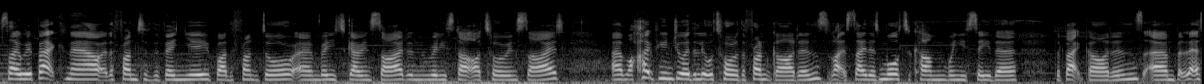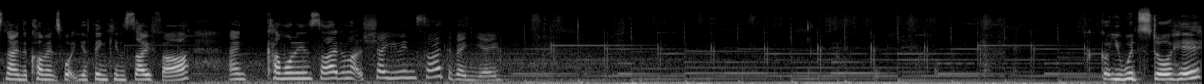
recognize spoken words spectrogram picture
So we're back now at the front of the venue by the front door and ready to go inside and really start our tour inside. Um, I hope you enjoyed the little tour of the front gardens. Like I say, there's more to come when you see the, the back gardens. Um, but let us know in the comments what you're thinking so far and come on inside and let's show you inside the venue. Got your wood store here.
